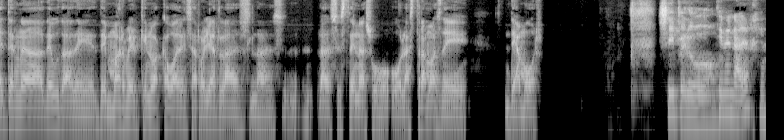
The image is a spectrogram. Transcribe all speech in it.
eterna deuda de, Marvel que no acaba de desarrollar las, las, las escenas o, las tramas de, de amor. Sí, pero. Tienen alergia.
